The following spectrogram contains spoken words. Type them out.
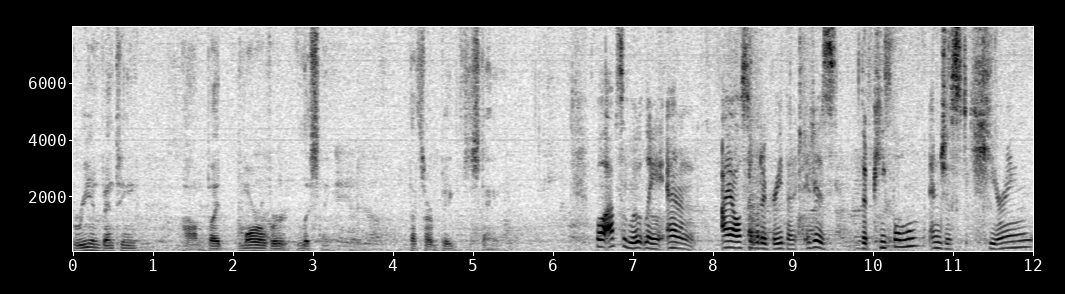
reinventing, um, but moreover, listening. that's our big sustain. Well, absolutely. And I also would agree that it is the people and just hearing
